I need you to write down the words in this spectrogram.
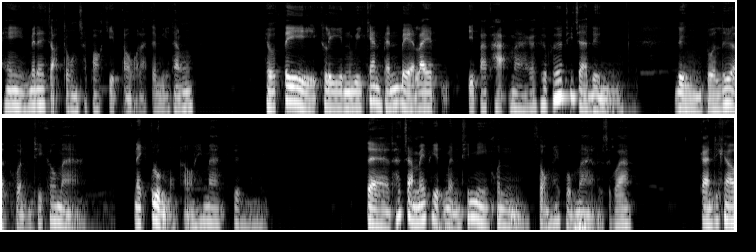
ให้ไม่ได้เจาะจงเฉพาะคีโตแล้วจะมีทั้ง healthy clean vegan plant-based อะไรจิปาถะมาก็คือเพื่อที่จะดึงดึงตัวเลือกคนที่เข้ามาในกลุ่มของเขาให้มากขึ้นนั่นเองแต่ถ้าจำไม่ผิดเหมือนที่มีคนส่งให้ผมมารู้สึกว่า การที่เขา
